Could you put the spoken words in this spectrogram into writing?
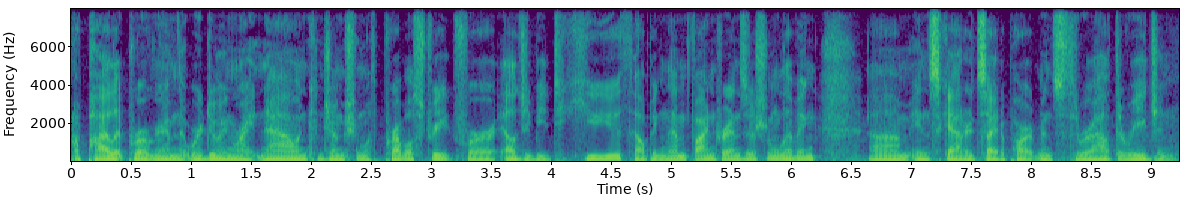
a pilot program that we're doing right now in conjunction with Preble Street for LGBTQ youth, helping them find transitional living um, in scattered site apartments throughout the region.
